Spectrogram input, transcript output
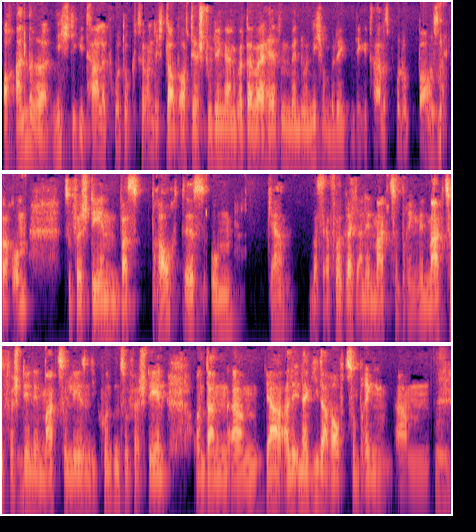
auch andere nicht digitale Produkte. Und ich glaube, auch der Studiengang wird dabei helfen, wenn du nicht unbedingt ein digitales Produkt baust, mhm. einfach um zu verstehen, was braucht es, um ja, was erfolgreich an den Markt zu bringen, den Markt zu verstehen, mhm. den Markt zu lesen, die Kunden zu verstehen und dann ähm, ja alle Energie darauf zu bringen. Ähm, mhm.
